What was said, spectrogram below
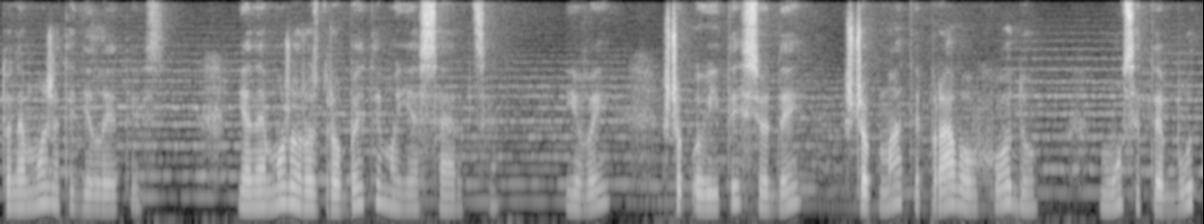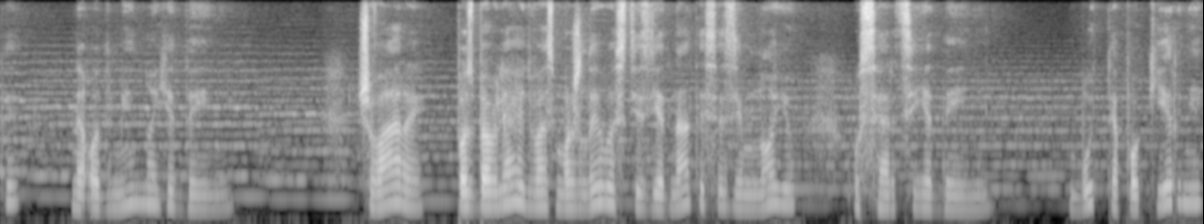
то не можете ділитись. Я не можу роздробити моє серце, і ви, щоб увійти сюди, щоб мати право входу, мусите бути неодмінно єдині. Чвари позбавляють вас можливості з'єднатися зі мною у серці єдині. Будьте покірні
